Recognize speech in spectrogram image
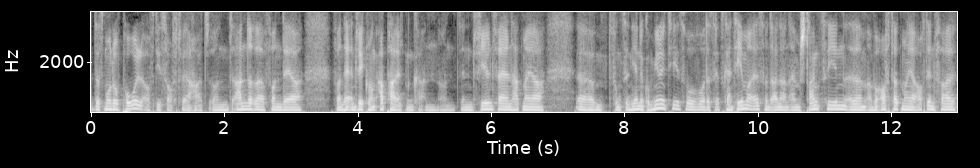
das Monopol auf die Software hat und andere von der, von der Entwicklung abhalten kann. Und in vielen Fällen hat man ja äh, funktionierende Communities, wo, wo das jetzt kein Thema ist und alle an einem Strang ziehen. Ähm, aber oft hat man ja auch den Fall,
